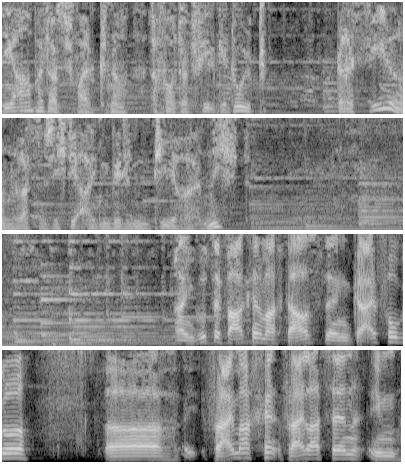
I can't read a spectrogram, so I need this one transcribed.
Die Arbeit als Falkner erfordert viel Geduld. Dressieren lassen sich die eigenwilligen Tiere nicht. Ein guter Falkner macht aus, den Greifvogel äh, freimachen, freilassen, in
